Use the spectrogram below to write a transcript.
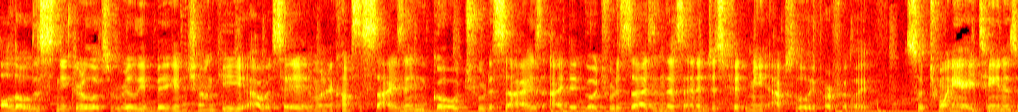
Although the sneaker looks really big and chunky, I would say when it comes to sizing, go true to size. I did go true to size in this and it just fit me absolutely perfectly. So 2018 is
